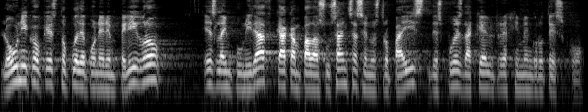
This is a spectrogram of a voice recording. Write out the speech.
Lo único que esto puede poner en peligro es la impunidad que ha acampado a sus anchas en nuestro país después de aquel régimen grotesco.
